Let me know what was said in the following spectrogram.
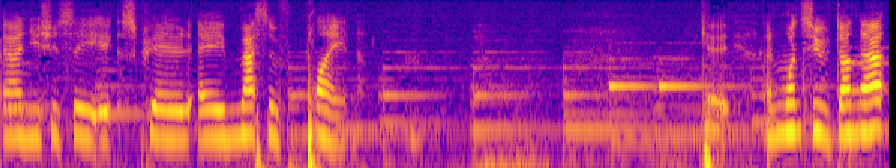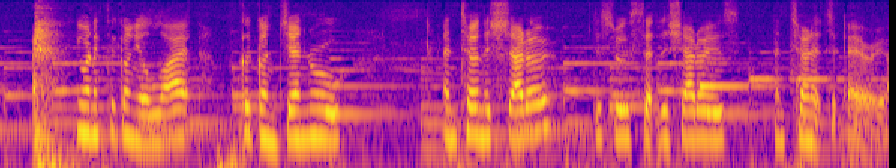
and you should see it's created a massive plane. Okay and once you've done that you want to click on your light click on general and turn the shadow this will set the shadows and turn it to area.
